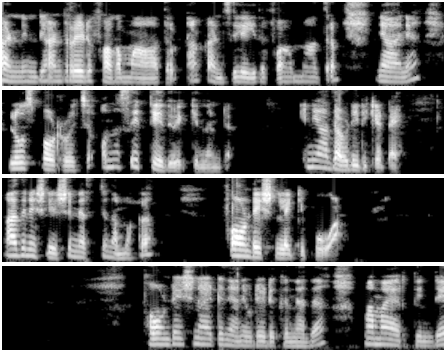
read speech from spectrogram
കണ്ണിന്റെ അണ്ടറൈഡ് ഭാഗം മാത്രം ആ കൺസിൽ ചെയ്ത ഭാഗം മാത്രം ഞാൻ ലൂസ് പൗഡർ വെച്ച് ഒന്ന് സെറ്റ് ചെയ്ത് വെക്കുന്നുണ്ട്. ഇനി അതവിടെ ഇരിക്കട്ടെ. അതിനുശേഷം നെക്സ്റ്റ് നമുക്ക് ഫൗണ്ടേഷനിലേക്ക് പോവാം. ഫൗണ്ടേഷനായിട്ട് ഞാനിവിടെ എടുക്കുന്നത് മമ എർത്തിന്റെ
